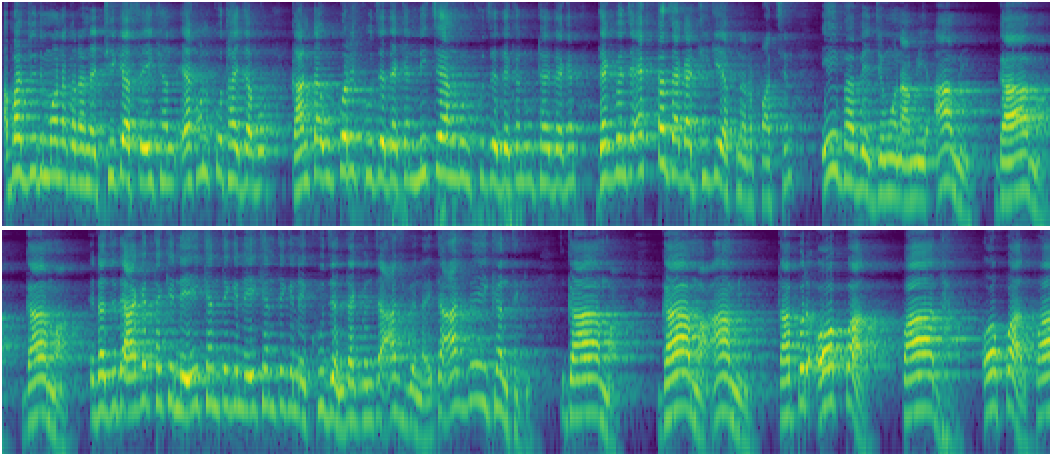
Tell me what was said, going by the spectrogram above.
আবার যদি মনে করেন ঠিক আছে, এইখান, এখন কোথায় যাব? গানটা উপরে খুঁজে দেখেন, নিচে আঙ্গুল খুঁজে দেখেন, উঠায় দেখেন, দেখবেন যে একটা জায়গা ঠিকই আপনারা পাচ্ছেন। এইভাবে যেমন আমি আমি, গা, মা গা, মা, এটা যদি আগের থেকে নেই, এইখান থেকে নেই, এইখান থেকে নেই, খুঁজেন, দেখবেন যে আসবে না, এটা আসবে এইখান থেকে। গা, মা গা, মা, আমি, তারপরে অপা পা, ধা। অপার পা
